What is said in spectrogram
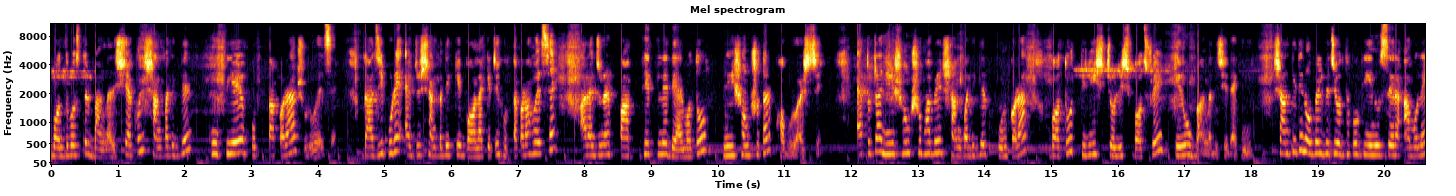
বন্দোবস্তের বাংলাদেশে এখন সাংবাদিকদের কুপিয়ে হত্যা করা শুরু হয়েছে। গাজীপুরে একজন সাংবাদিককে গলা কেটে হত্যা করা হয়েছে আর একজনের পা থেতলে দেওয়ার মতো নৃশংসতার খবর আসছে। এতটা নৃশংসভাবে সাংবাদিকদের খুন করা গত তিরিশ, চল্লিশ বছরে কেউ বাংলাদেশে দেখেনি। শান্তিতে নোবেল বিজয়ী অধ্যাপক ইউনুসের আমলে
